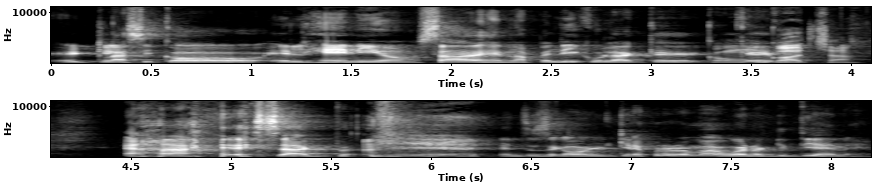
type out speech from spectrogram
el clásico, el genio, ¿sabes? En la película que... Con que, un gotcha. Ajá, exacto. Entonces, como que quieres programar, bueno, aquí tienes,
